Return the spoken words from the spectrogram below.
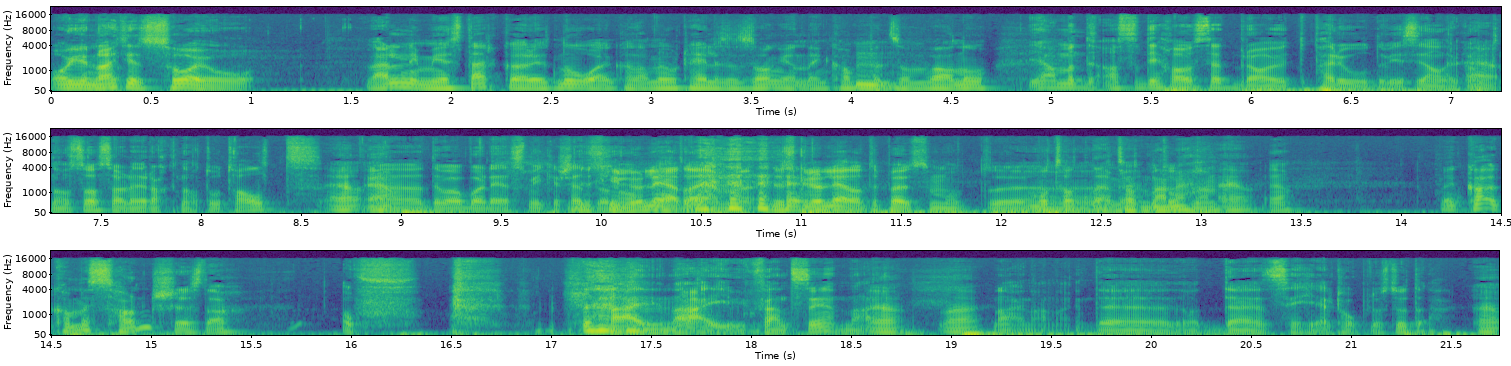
Og United så jo veldig mye sterkere ut nå enn hva de har gjort hele sesongen, den kampen Mm. som var nå. Ja, men altså, de har jo sett bra ut periodevis i andre kampene også, så har det rakna totalt. Ja. Uh, det var bare det som ikke Du skjedde skulle jo nå. hjemme Du skulle jo leda til pause mot, uh, Mot Tottenham, ja. Tottenham, Ja. Ja. Men hva, hva med Sanchez, da? Uff. Nei, nei, fancy? Nei. Ja, nei. Nei, nei, nei. Det, det ser helt håpløst ut, det. Ja.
